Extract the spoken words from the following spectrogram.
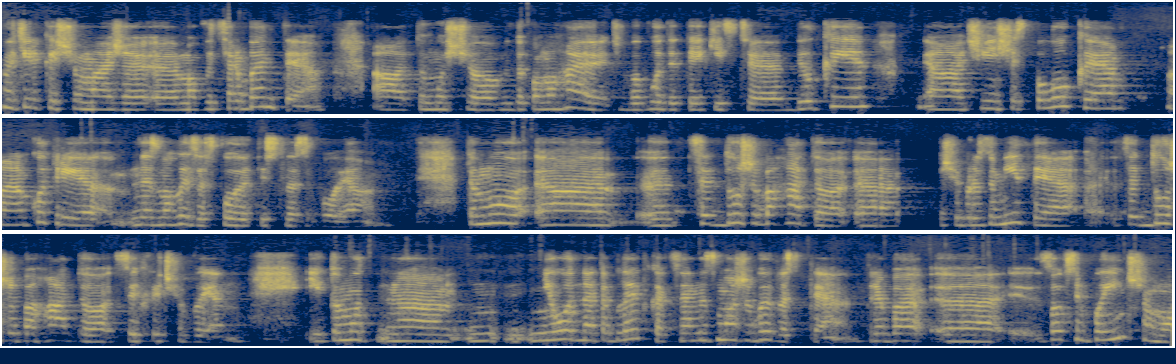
Ну тільки що майже, е, мабуть, сербенти, а тому що допомагають виводити якісь білки чи інші сполуки, котрі не змогли засвоїтись слизовою. Тому е, е, це дуже багато. Щоб розуміти, це дуже багато цих речовин, і тому ні одна таблетка це не зможе вивести. Треба е, зовсім по-іншому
